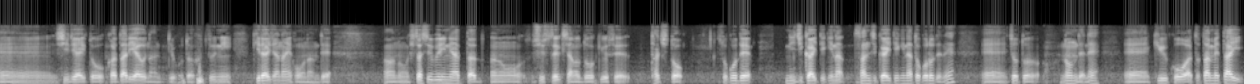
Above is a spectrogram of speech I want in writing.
えー、知り合いと語り合うなんていうことは普通に嫌いじゃない方なんであの久しぶりに会ったあの出席者の同級生たちとそこで二次会的な三次会的なところでね、えー、ちょっと飲んでね、えー、休校を温めたい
